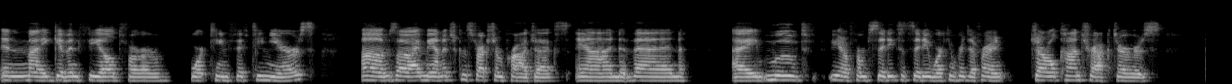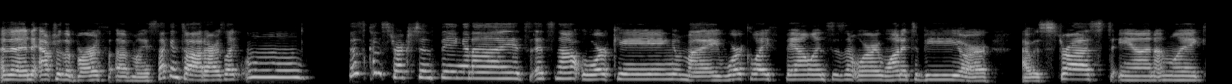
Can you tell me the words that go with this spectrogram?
in my given field for 14, 15 years. Um, so I managed construction projects and then I moved, you know, from city to city working for different general contractors. And then after the birth of my second daughter, I was like, mm, this construction thing and I it's it's not working. My work life balance isn't where I want it to be or I was stressed and I'm like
